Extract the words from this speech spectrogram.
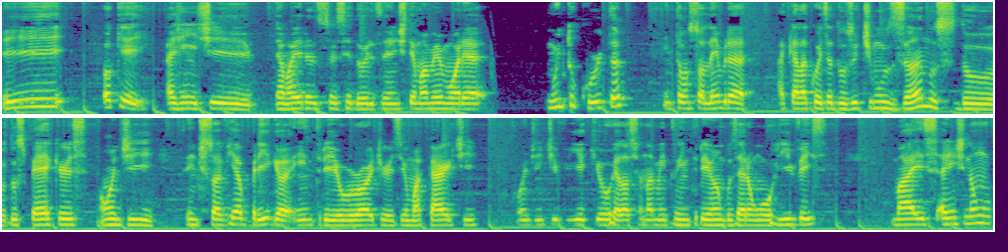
E, ok, a gente, a maioria dos torcedores, a gente tem uma memória muito curta, então só lembra aquela coisa dos últimos anos do, dos Packers, onde a gente só via briga entre o Rodgers e o McCarthy, onde a gente via que o relacionamento entre ambos eram horríveis, mas a gente não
